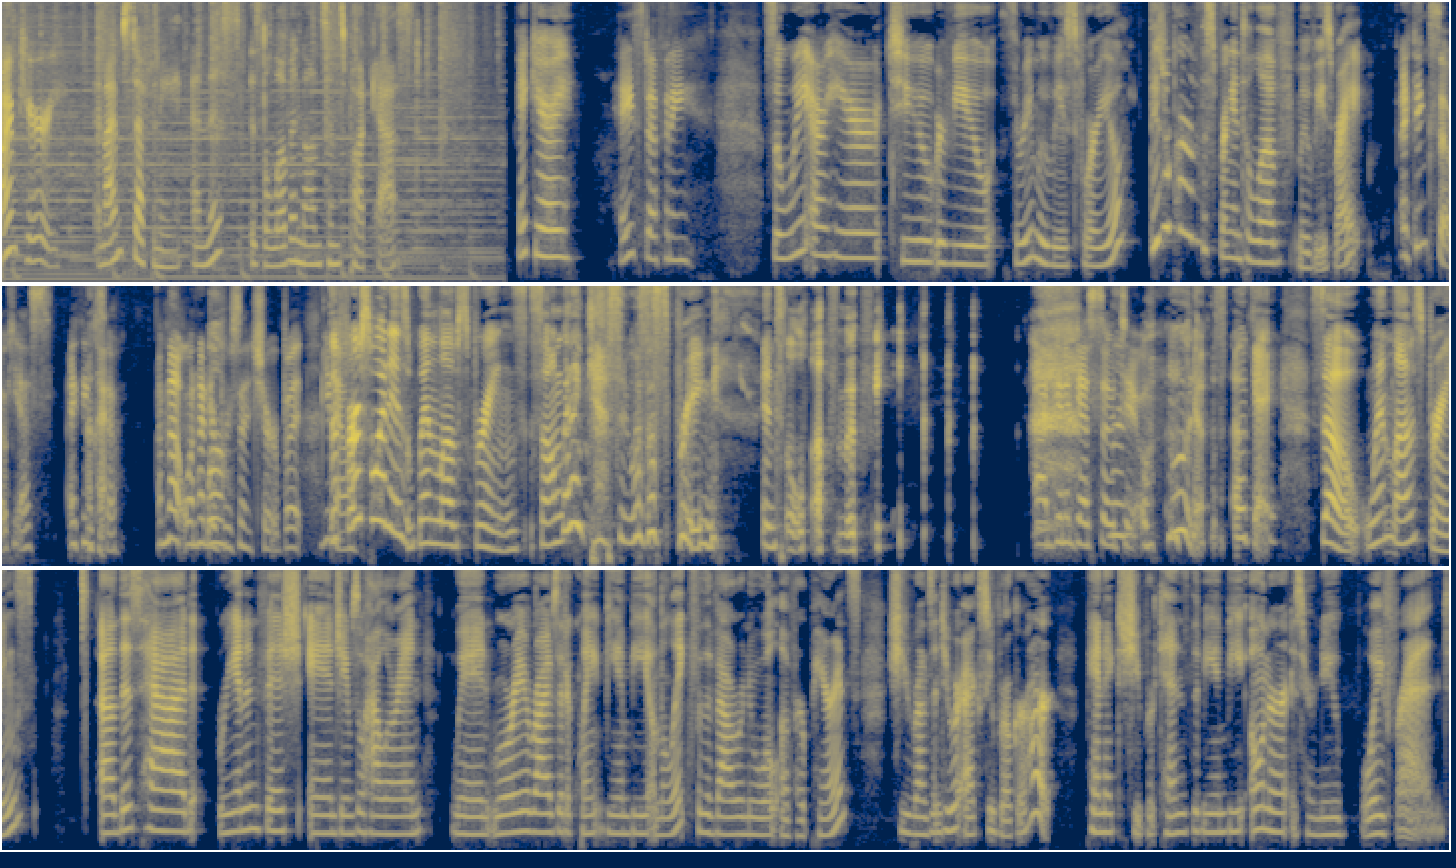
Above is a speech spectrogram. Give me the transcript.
I'm Kerrie. And I'm Stephanie, and this is the Love and Nonsense Podcast. Hey, Kerrie. Hey, Stephanie. So, we are here to review three movies for you. These were part of the Spring into Love movies, right? I think so. Yes, I think okay. so. I'm not 100% well, sure, but the know. first one is When Love Springs. So, I'm going to guess it was a Spring into Love movie. I'm going to guess so too. Who knows? Okay. So, When Love Springs, uh, this had Rhiannon Fish and James O'Halloran. When Rory arrives at a quaint B&B on the lake for the vow renewal of her parents, she runs into her ex who broke her heart. Panicked, she pretends the B&B owner is her new boyfriend.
